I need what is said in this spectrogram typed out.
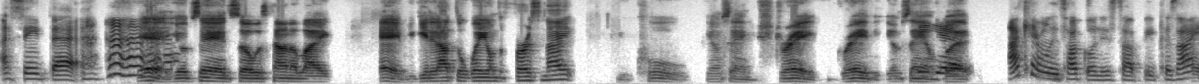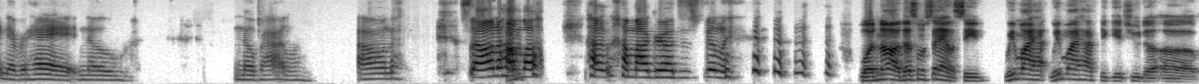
I seen that. yeah, you know what I'm saying? So it's kind of like, hey, if you get it out the way on the first night, you cool. You know what I'm saying? You straight, gravy. You know what I'm saying? Yeah, but I can't really talk on this topic because I ain't never had no no problem. I don't know. So I don't know how I'm, my how, how my girl just feeling. well, no, that's what I'm saying. See, we might ha- we might have to get you to uh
